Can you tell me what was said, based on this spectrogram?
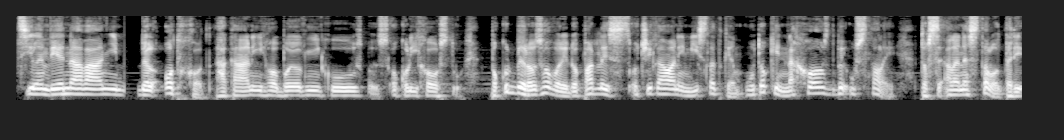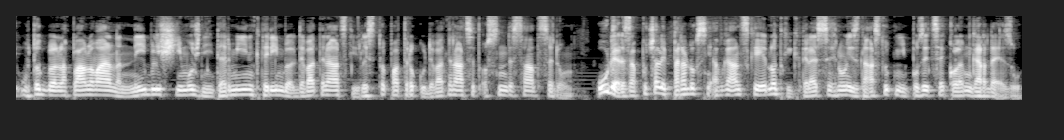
Cílem vyjednávání byl odchod hakánýho bojovníků z okolí Chóstu. Pokud by rozhovory dopadly s očekávaným výsledkem, útoky na Chóst by ustaly. To se ale nestalo, tedy útok byl naplánován na nejbližší možný termín, kterým byl 19. listopad roku 1987. Úder započaly paradoxně afgánské jednotky, které se hnuly z nástupní pozice kolem Gardézu.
